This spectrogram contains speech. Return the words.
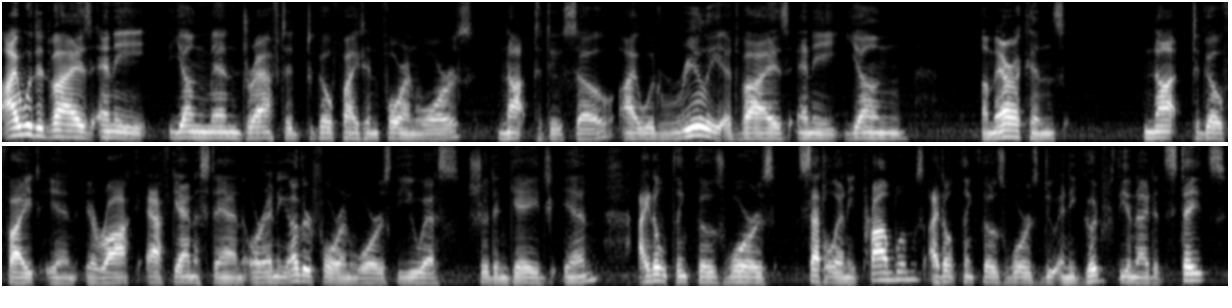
I would advise any young men drafted to go fight in foreign wars not to do so. I would really advise any young Americans not to go fight in Iraq, Afghanistan, or any other foreign wars the U.S. should engage in. I don't think those wars settle any problems. I don't think those wars do any good for the United States.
